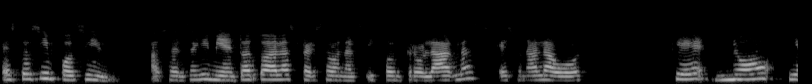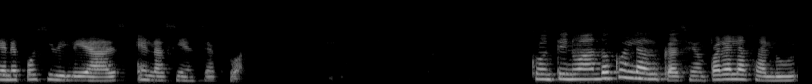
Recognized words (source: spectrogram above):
Esto es imposible. Hacer seguimiento a todas las personas y controlarlas es una labor que no tiene posibilidades en la ciencia actual. Continuando con la educación para la salud,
